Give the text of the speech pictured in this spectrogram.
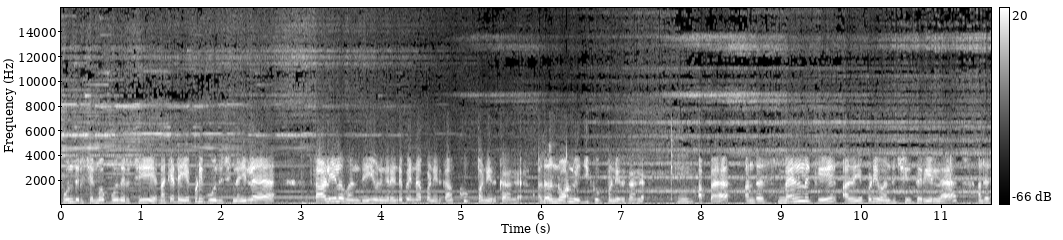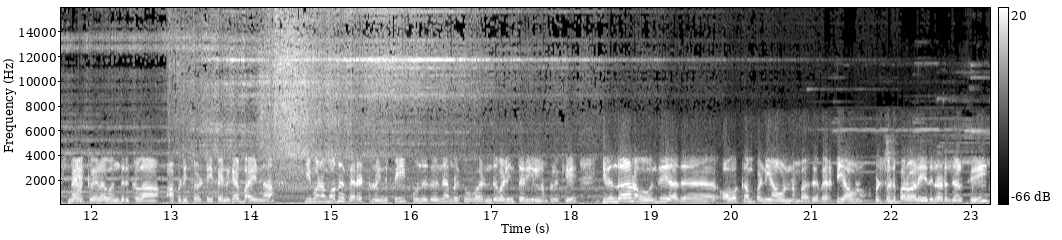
பூந்துருச்சு என்னமோ பூந்துருச்சு. நான் கேட்டேன் எப்படி பூந்துச்சுன்னா இல்ல காலையில வந்து இவனுங்க ரெண்டு பேரும் என்ன பண்ணிருக்காங்க? குக் பண்ணிருக்காங்க. அதாவது நான்வெஜ் குக் பண்ணிருக்காங்க. அப்ப அந்த ஸ்மெல்லுக்கு அது எப்படி வந்துச்சுன்னு தெரியல. அந்த ஸ்மெல்க்கு வேலை வந்திருக்கலாம் அப்படி சொல்லிட்டு. இப்ப எனக்கு பயம்னா இவனை முதல் விரட்டணும். இந்த பேய் பூந்தது வந்து நம்மளுக்கு எந்த வழியும் தெரியல நம்மளுக்கு. இருந்தாலும் நம்ம வந்து அதை ஓவர் கம் பண்ணி ஆகணும். நம்ம அதை விரட்டி ஆகணும். அப்படி சொல்லிட்டு பரவாயில்ல எது நடந்தாலும் சரி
